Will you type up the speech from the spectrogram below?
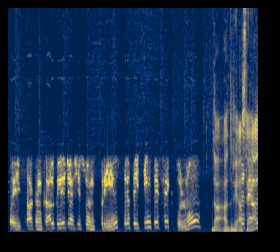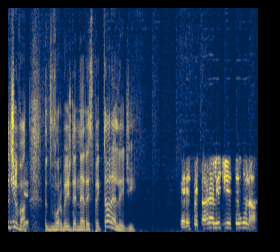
păi, dacă încalc legea și sunt prins, trebuie să-i simt efectul, nu? Da, ad- asta te e altceva. aplice. Vorbești de nerespectarea legii. Respectarea legii este una.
